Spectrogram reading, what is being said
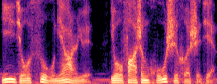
一九四五年二月，又发生胡适河事件。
